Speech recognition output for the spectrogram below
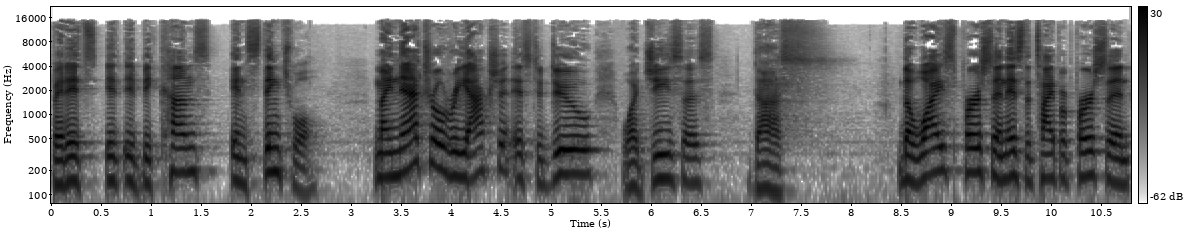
but it's, it, it becomes instinctual. My natural reaction is to do what Jesus does. The wise person is the type of person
